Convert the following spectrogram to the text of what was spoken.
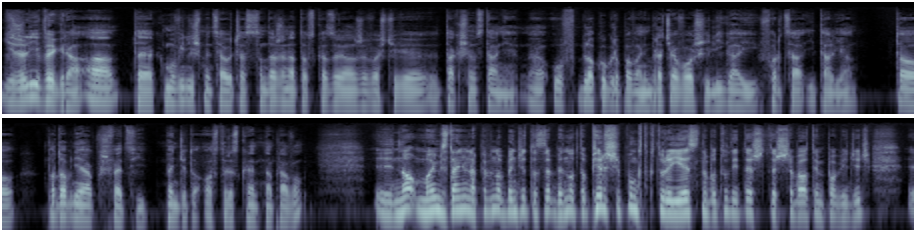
jeżeli wygra, a tak jak mówiliśmy cały czas, sondaże na to wskazują, że właściwie tak się stanie, e, ów bloku grupowań Bracia Włosi, Liga i Forza Italia, to podobnie jak w Szwecji, będzie to ostry skręt na prawo? Y, no, moim zdaniem na pewno będzie to, no to pierwszy punkt, który jest, no bo tutaj też, też trzeba o tym powiedzieć, y,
